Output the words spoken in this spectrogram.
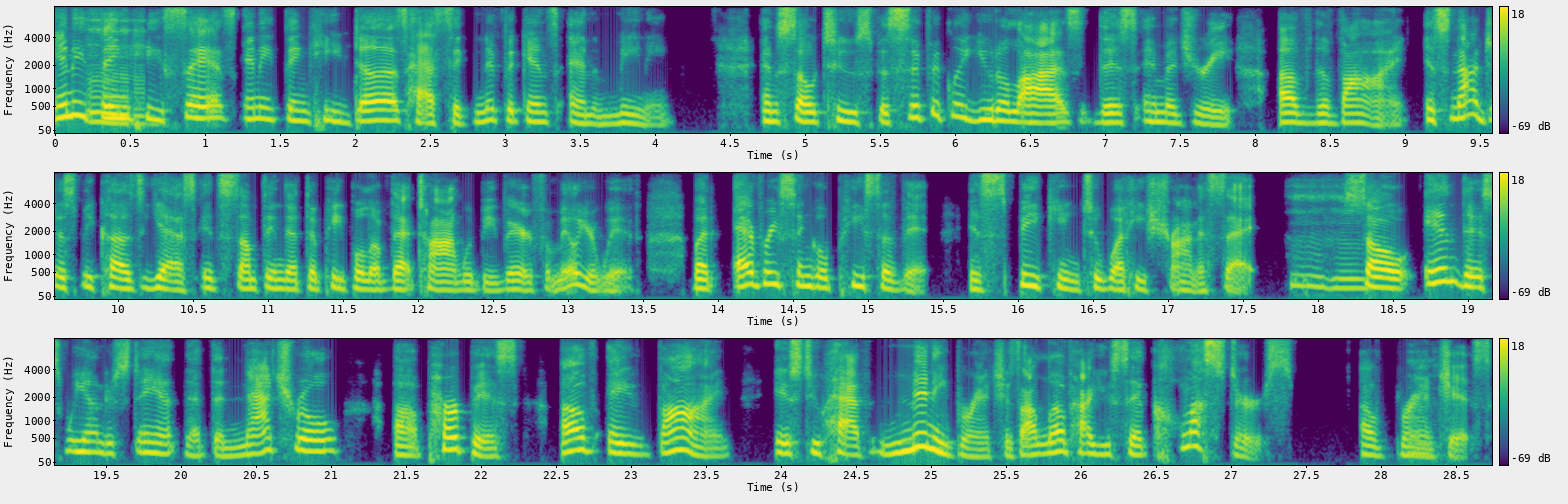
Anything Mm. he says, anything he does has significance and meaning. And so, to specifically utilize this imagery of the vine, it's not just because, yes, it's something that the people of that time would be very familiar with, but every single piece of it is speaking to what he's trying to say. Mhm. So, in this, we understand that the natural uh, purpose of a vine is to have many branches. I love how you said clusters of branches.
